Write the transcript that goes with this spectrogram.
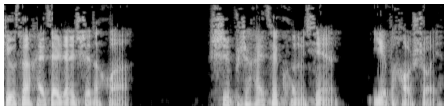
就算还在人世的话，是不是还在孔县也不好说呀。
